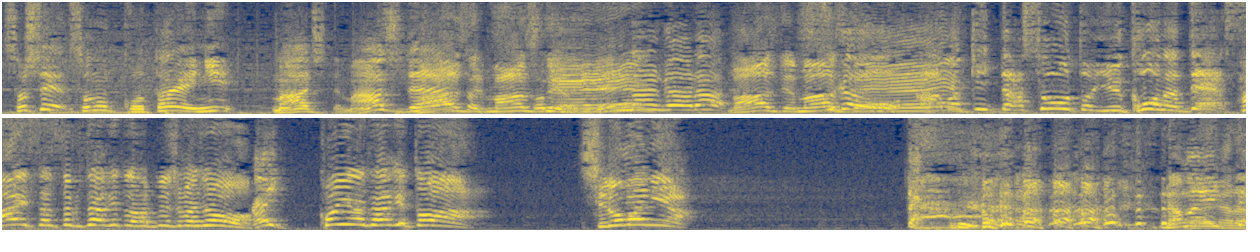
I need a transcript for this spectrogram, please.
そしてその答えにマジでマジでマジでマジでとツッコミを入れながらマジで。マジで素顔を暴き出そうというコーナーです。はい早速ターゲット発表しましょう。はい。今夜のターゲットは城マニア。名前言って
